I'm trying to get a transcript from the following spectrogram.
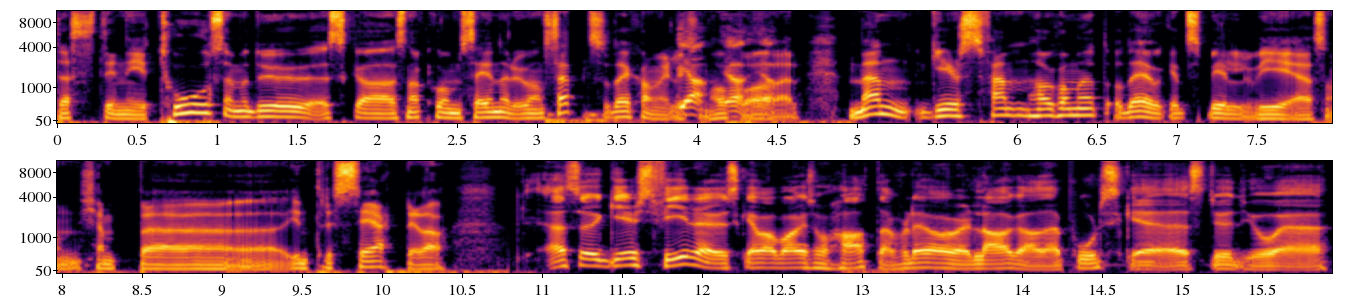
Destiny 2, som du skal snakke om senere uansett, så det kan vi liksom hoppe over. Men Gears 5 har kommet, og det er jo ikke et spill vi er sånn kjempeinteressert i, da. Altså, Gears 4 husker jeg var mange som hata, for det var vel laga av det polske studioet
